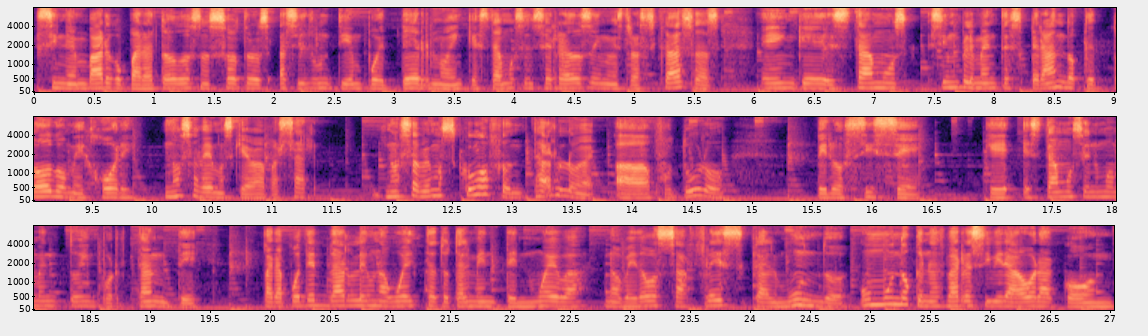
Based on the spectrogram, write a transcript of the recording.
Sin embargo, para todos nosotros ha sido un tiempo eterno en que estamos encerrados en nuestras casas, en que estamos simplemente esperando que todo mejore. No sabemos qué va a pasar. No sabemos cómo afrontarlo a futuro, pero sí sé que estamos en un momento importante para poder darle una vuelta totalmente nueva, novedosa, fresca al mundo. Un mundo que nos va a recibir ahora con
